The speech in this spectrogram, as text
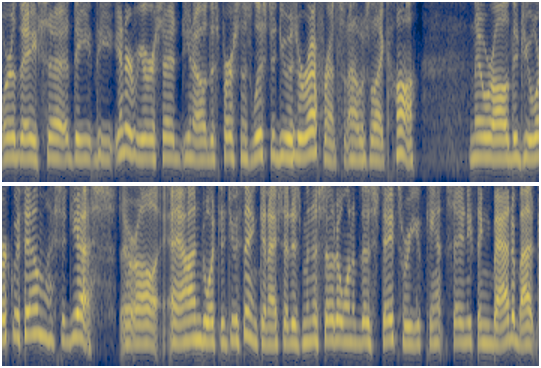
where they said the the interviewer said, you know, this person has listed you as a reference, and I was like, huh. And they were all, did you work with him? I said, yes. They were all, and what did you think? And I said, is Minnesota one of those states where you can't say anything bad about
